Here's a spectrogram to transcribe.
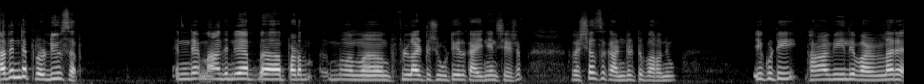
അതിന്റെ പ്രൊഡ്യൂസർ എന്റെ അതിന്റെ പടം ഫുള്ളായിട്ട് ഷൂട്ട് ചെയ്ത് കഴിഞ്ഞതിന് ശേഷം റഷസ് കണ്ടിട്ട് പറഞ്ഞു ഈ കുട്ടി ഭാവിയിൽ വളരെ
